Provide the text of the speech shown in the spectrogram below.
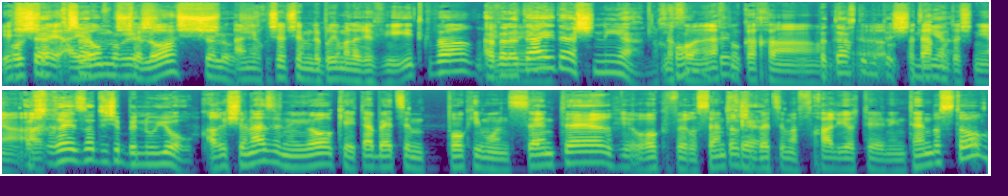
יש היום שלוש, שלוש. אני חושב שהם מדברים על הרביעית כבר. אבל הם, אתה היית השנייה, נכון? נכון, אתם- אנחנו ככה, פתחתם את אה, השנייה. פתחנו את השנייה. אחרי זאתי שבניו יורק. הראשונה זה ניו יורק, הייתה בעצם Pokemon Center, Rockefeller Center, כן. שבעצם הפכה להיות אה, Nintendo Store.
